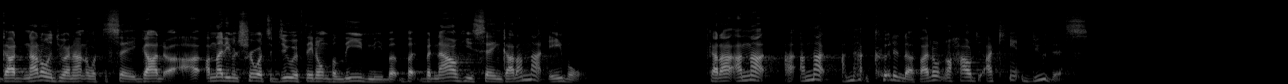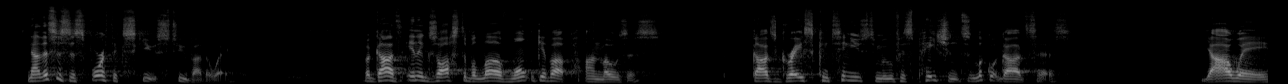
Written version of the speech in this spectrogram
God, not only do I not know what to say, God, I, am not even sure what to do if they don't believe me, but, but, but now he's saying, God, I'm not able. God, I, am not, I, I'm, not, I'm not good enough. I don't know how to, I can't do this. Now, this is his fourth excuse, too, by the way. But God's inexhaustible love won't give up on Moses. God's grace continues to move, his patience. And look what God says Yahweh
